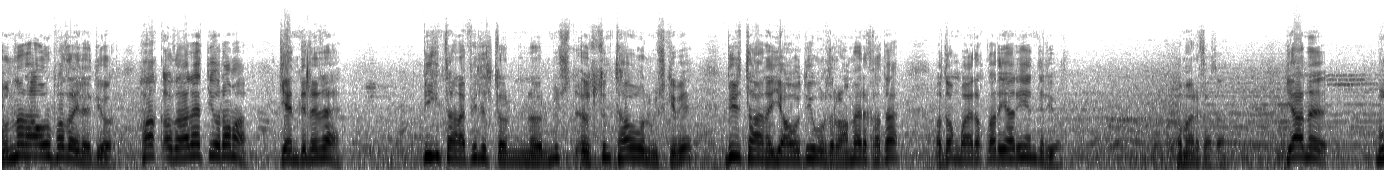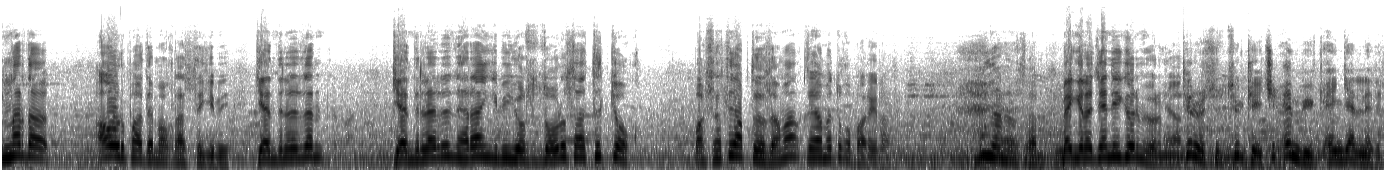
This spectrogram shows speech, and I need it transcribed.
Onlar Avrupa'da öyle diyor. Hak, adalet diyor ama kendilere. Bin tane Filistinli ölmüş, ölsün tav olmuş gibi. Bir tane Yahudi vurdular Amerika'da. Adam bayrakları yarıya indiriyor. Amerika'da. Yani bunlar da Avrupa demokrasisi gibi. Kendilerinden kendilerinin herhangi bir yolsuzluğu olursa tık yok. Başlatı yaptığı zaman kıyameti koparıyorlar. Bu yanılsam. Ben geleceğini iyi görmüyorum yani. Terörsüz Türkiye için en büyük engel nedir?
